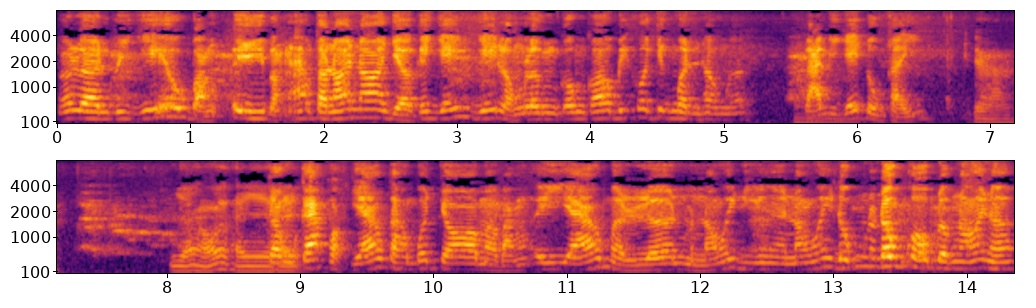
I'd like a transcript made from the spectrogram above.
Nó lên video bằng y bằng áo. Tao nói nó giờ cái giấy giấy lọn lưng con có biết có chứng minh không nữa. Làm gì giấy tu sĩ dạ. Dạ hỏi thầy, trong thầy. các Phật giáo ta không có cho mà bằng y áo mà lên mà nói đi nói đúng nó đúng không được nói nữa.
